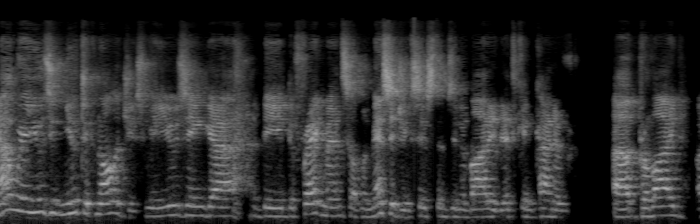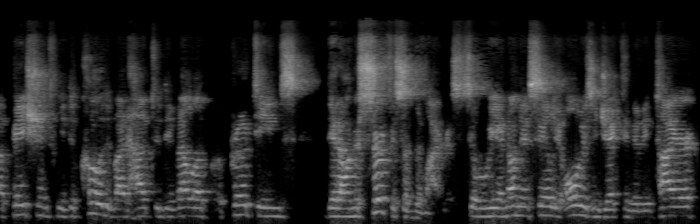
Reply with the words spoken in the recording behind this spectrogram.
Now we're using new technologies. We're using uh, the, the fragments of the messaging systems in the body that can kind of uh, provide a patient with the code about how to develop proteins that are on the surface of the virus. So we are not necessarily always injecting an entire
